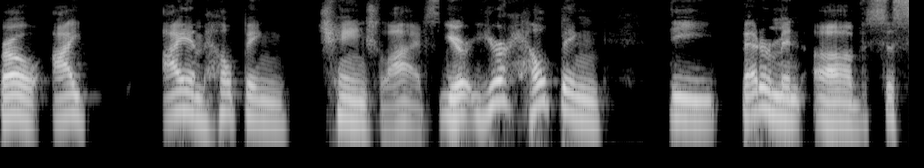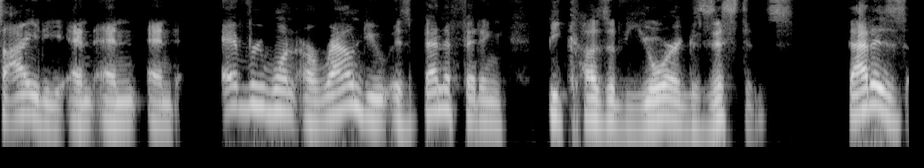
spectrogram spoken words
bro i i am helping change lives. You're you're helping the betterment of society and and and everyone around you is benefiting because of your existence. That is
